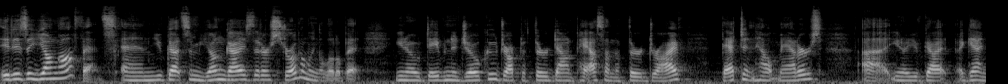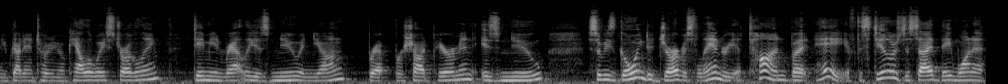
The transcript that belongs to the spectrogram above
it is a young offense, and you've got some young guys that are struggling a little bit. You know, David Njoku dropped a third down pass on the third drive. That didn't help matters. Uh, you know, you've got, again, you've got Antonio Callaway struggling. Damion Ratley is new and young. Brett Breshad Perriman is new. So he's going to Jarvis Landry a ton. But hey, if the Steelers decide they want to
